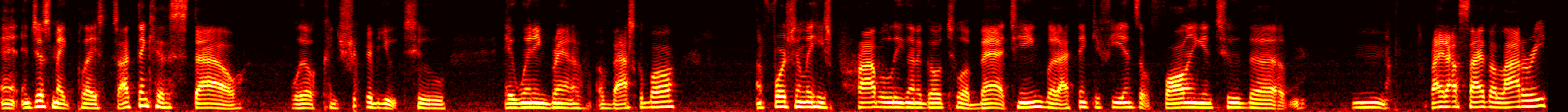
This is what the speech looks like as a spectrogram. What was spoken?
and, and just make plays. So I think his style will contribute to a winning brand of, of basketball. Unfortunately, he's probably going to go to a bad team, but I think if he ends up falling into the mm, right outside the lottery,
